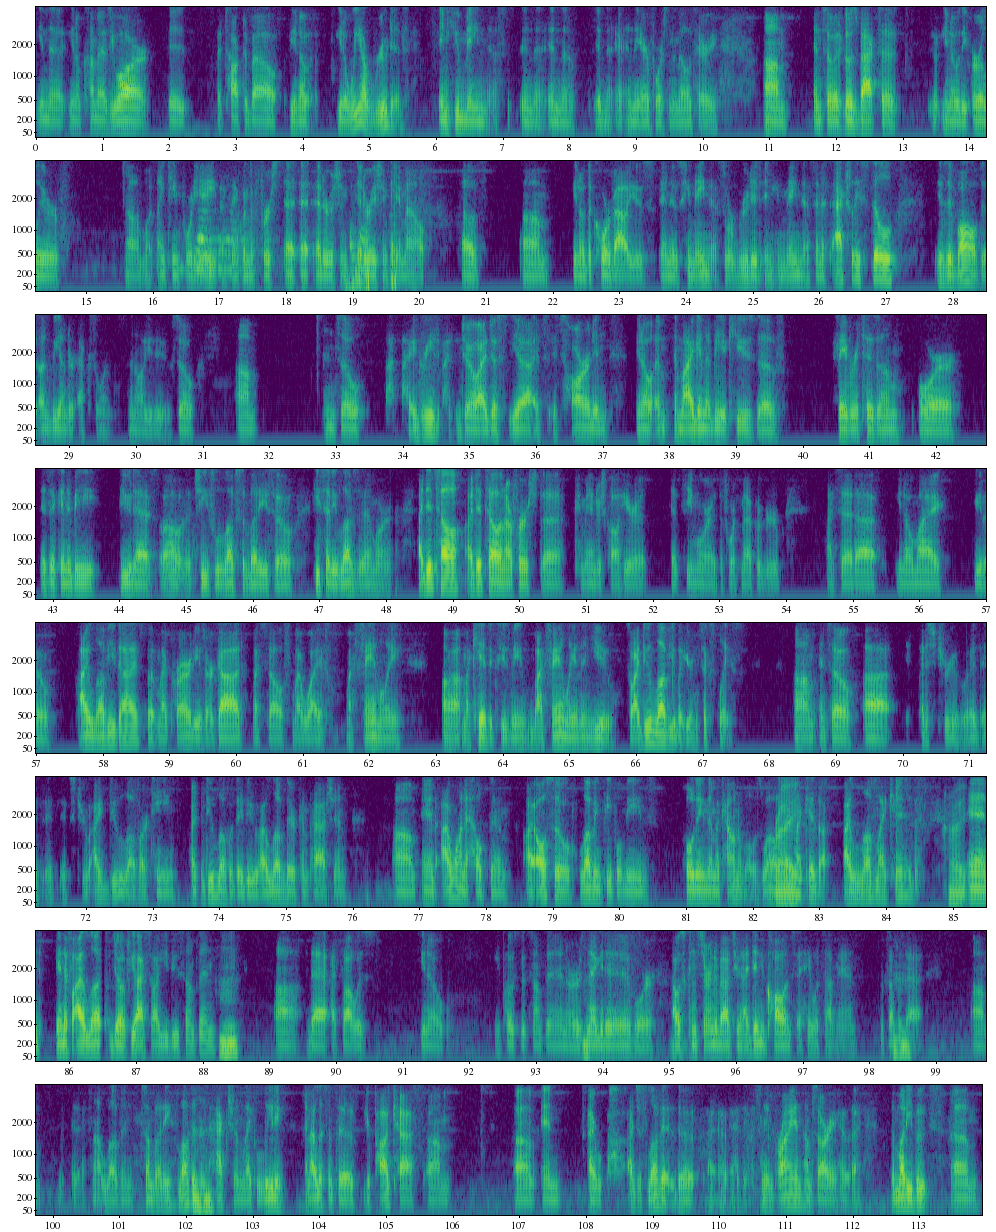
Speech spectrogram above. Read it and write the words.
in the, you know, come as you are, it, I talked about, you know, you know, we are rooted in humaneness in the, in the, in the, in the Air Force and the military. Um, and so it goes back to, you know, the earlier, um, what, 1948, I think when the first iteration, iteration came out of um, you know the core values and is humaneness or rooted in humaneness. And it actually still is evolved to be under excellence in all you do. So um, and so I, I agree joe. I just yeah it's it's hard. And you know am, am i going to be accused of favoritism or is it going to be viewed as oh the chief loves somebody so he said he loves them? Or i did tell i did tell in our first uh, commander's call here at, at Seymour at the Fourth Medical Group, I said, uh, you know, my, you know, I love you guys, but my priorities are God, myself, my wife, my family, uh, my kids, excuse me, my family, and then you. So I do love you, but you're in sixth place. Um, and so, uh, but it's true. It, it, it, it's true. I do love our team. I do love what they do. I love their compassion. Um, and I want to help them. I also, loving people means holding them accountable as well. Right. Like my kids, I, I love my kids. Right. And and if I love Joe, if you I saw you do something mm-hmm. uh, that I thought was, you know, you posted something or it was mm-hmm. negative or I was concerned about you and I didn't call and say, Hey, what's up, man? What's up mm-hmm. with that? Um, that's not loving somebody. Love is an mm-hmm. action, like leading. And I listened to your podcast, um, uh, and I I just love it. The I, I think his name Brian. I'm sorry, I, the Muddy Boots. Um,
